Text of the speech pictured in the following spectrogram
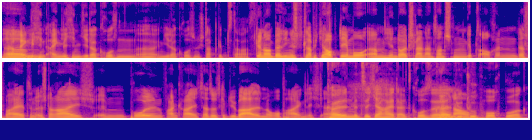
Ja, ähm, eigentlich, in, eigentlich in jeder großen, äh, in jeder großen Stadt gibt es da was. Genau, Berlin ist, glaube ich, die Hauptdemo ähm, hier in Deutschland. Ansonsten gibt es auch in der Schweiz, in Österreich, in Polen, Frankreich. Also es gibt überall in Europa eigentlich. Köln mit Sicherheit als große YouTube-Hochburg.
